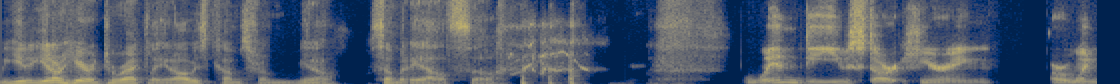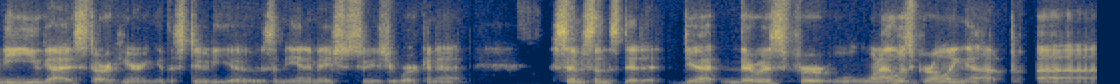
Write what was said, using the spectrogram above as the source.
you, you don't hear it directly it always comes from you know somebody else so. When do you start hearing or when do you guys start hearing at the studios and the animation studios you're working at? Simpsons did it. Yeah there was for when i was growing up uh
